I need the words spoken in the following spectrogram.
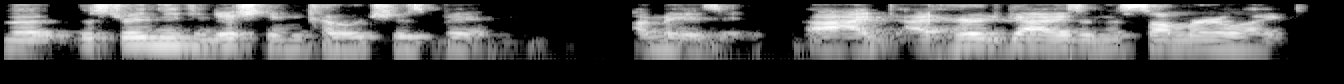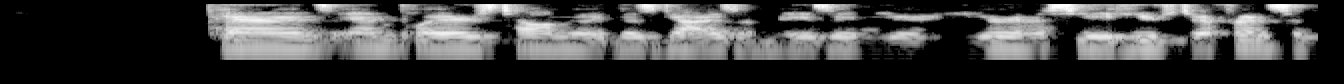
the, the strength and conditioning coach has been amazing. I, I heard guys in the summer like parents and players telling me like this guy's amazing. You're you're gonna see a huge difference. And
